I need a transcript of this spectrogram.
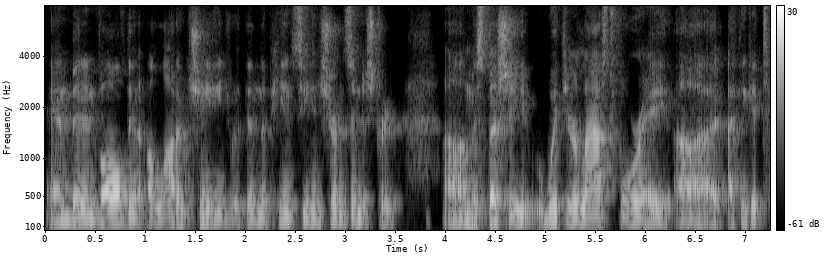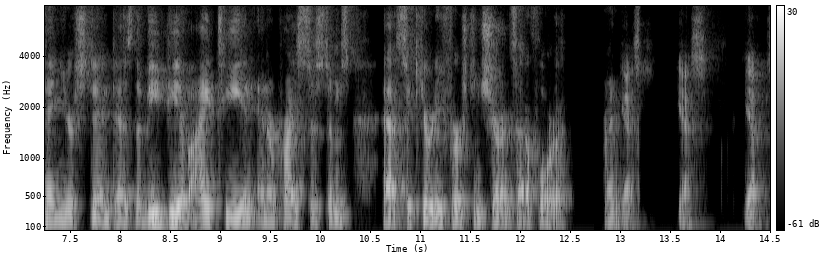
and been involved in a lot of change within the P&C insurance industry, um, especially with your last foray. Uh, I think a ten year stint as the VP of IT and enterprise systems at Security First Insurance out of Florida, right? Yes. Yes. Yep.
